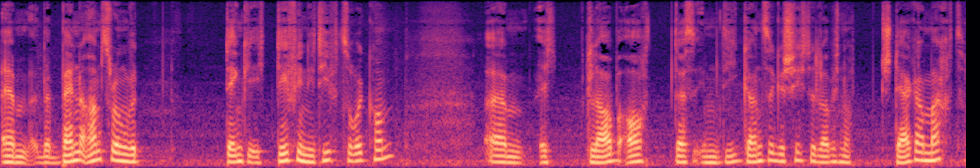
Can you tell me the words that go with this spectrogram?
Ähm, ben Armstrong wird, denke ich, definitiv zurückkommen. Ähm, ich glaube auch, dass ihm die ganze Geschichte, glaube ich, noch stärker macht.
